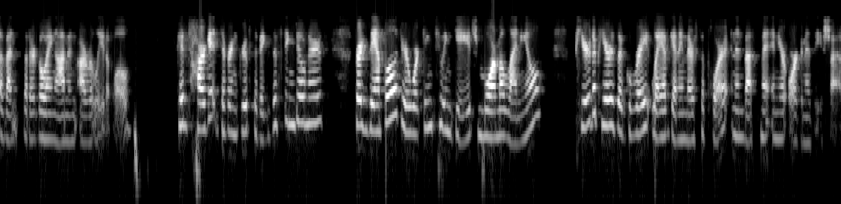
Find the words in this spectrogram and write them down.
events that are going on and are relatable. You can target different groups of existing donors. For example, if you're working to engage more millennials, peer-to-peer -peer is a great way of getting their support and investment in your organization.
